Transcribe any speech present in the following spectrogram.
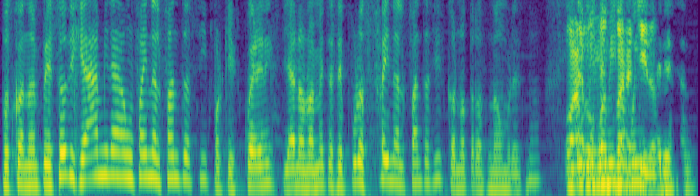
Pues cuando empezó dije, ah, mira, un Final Fantasy, porque Square Enix ya normalmente hace puros Final Fantasies con otros nombres, ¿no? O Y algo muy parecido. interesante.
